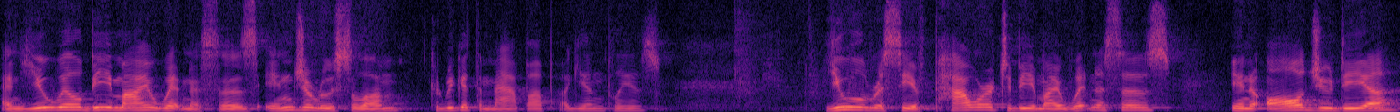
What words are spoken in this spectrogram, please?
and you will be my witnesses in Jerusalem. Could we get the map up again, please? You will receive power to be my witnesses in all Judea,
